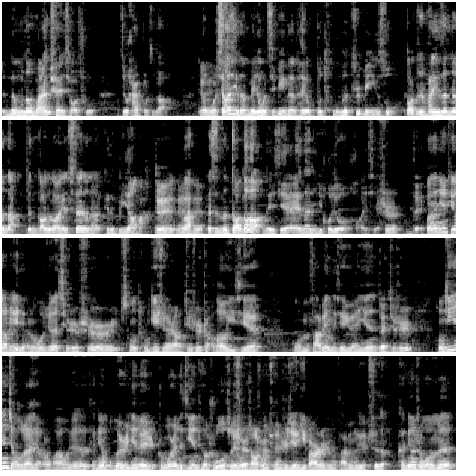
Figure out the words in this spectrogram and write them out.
能不能完全消除，这还不知道。对那我相信呢，每种疾病呢，它有不同的致病因素，导致帕金森症的跟导致老年痴呆症的肯定不一样嘛，对对对吧？，但是能找到哪些，哎，那以后就好一些。是。对，刚才您提到这一点呢，我觉得其实是从统计学上，其实找到一些我们发病的一些原因。对就是从基因角度来讲的话，我觉得肯定不会是因为中国人的基因特殊，所以我们造成全世界一半的这种发病率。是的，肯定是我们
